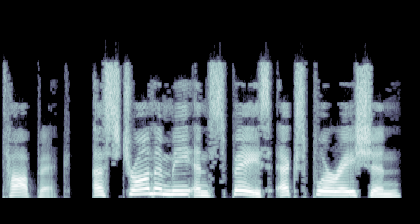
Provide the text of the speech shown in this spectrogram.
Topic: Astronomy and space exploration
